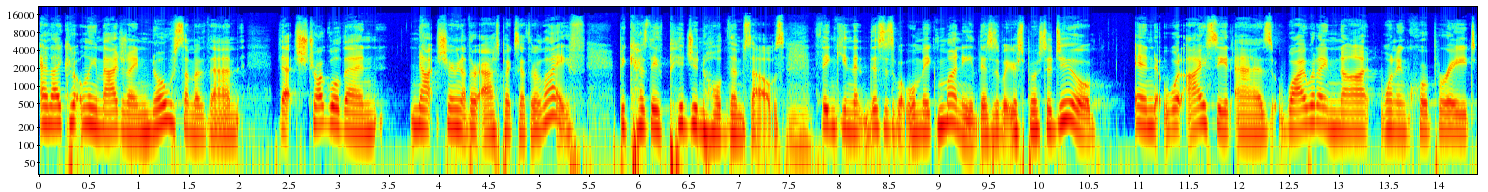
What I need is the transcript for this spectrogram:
And I could only imagine, I know some of them that struggle then not sharing other aspects of their life because they've pigeonholed themselves, mm. thinking that this is what will make money, this is what you're supposed to do. And what I see it as, why would I not want to incorporate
